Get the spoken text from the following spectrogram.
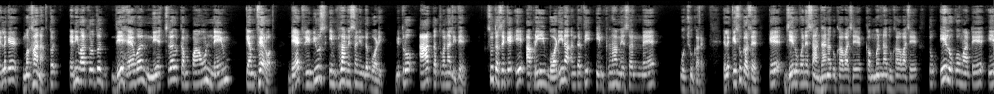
એટલે કે મખાના. તો એની વાત કરું તો they have a natural compound name kaempferol that reduce inflammation in the body મિત્રો, આ તત્વના લીધે શું થશે કે એ આપણી બોડીના અંદરથી ઇન્ફ્લામેશનને ઓછું કરે. એટલે કે શું કરશે કે જે લોકોને સાંધાના દુખાવા છે, કમરના દુખાવા છે, તો એ લોકો માટે એ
